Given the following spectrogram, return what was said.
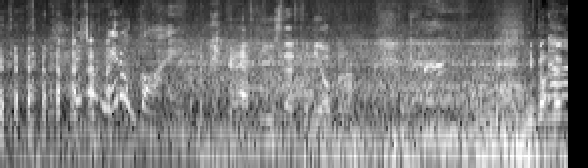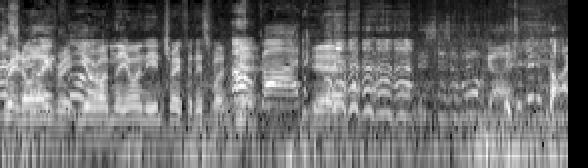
It's a little guy. You're gonna have to use that for the opener. You've got No, hook that's written all really over it. You're on the you're on the intro for this one. Oh yeah. god. Yeah. This is a little guy. It's a little guy.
